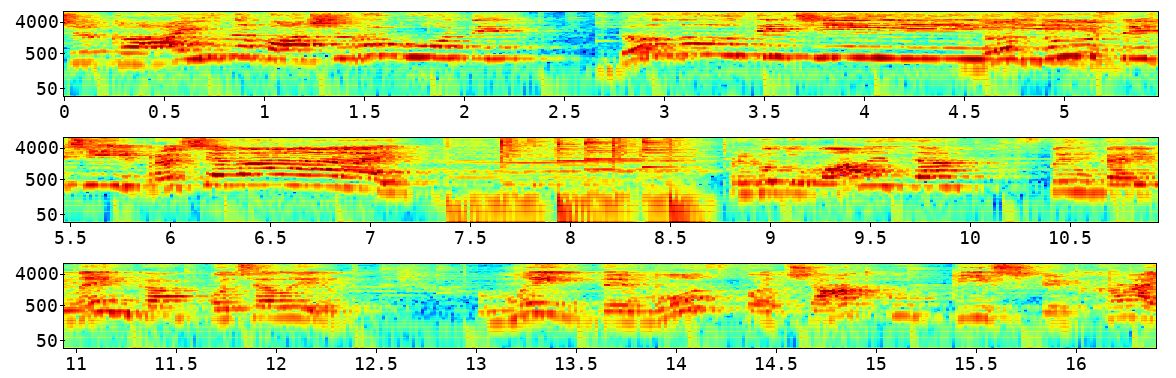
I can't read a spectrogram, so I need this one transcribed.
Чекаю на ваші роботи. До зустрічі! До зустрічі! Прощавай! Приготувалися, спинка рівненька, почали. Ми йдемо спочатку пішки, хай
